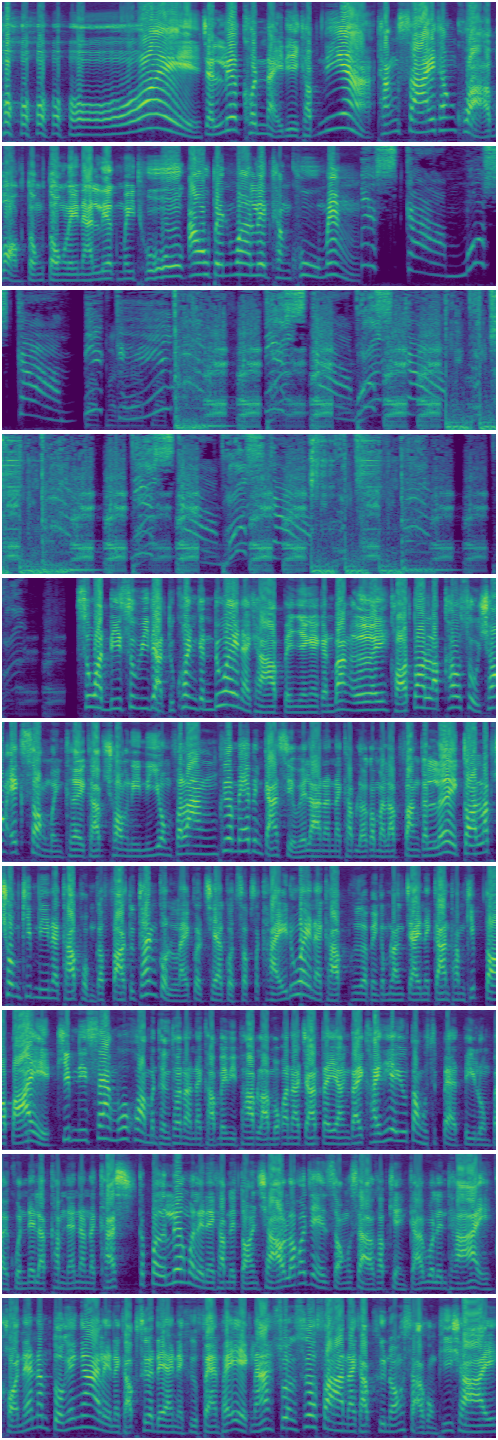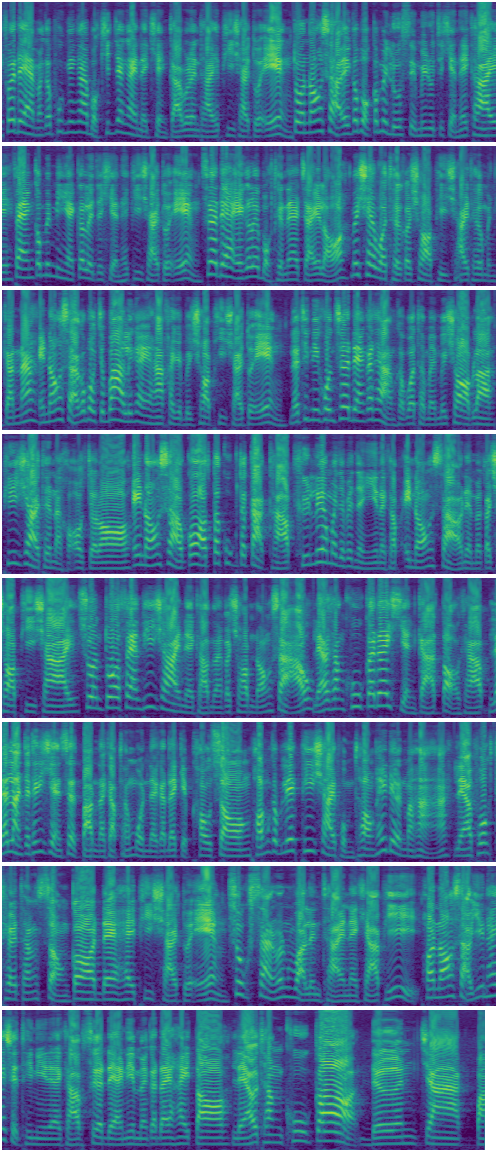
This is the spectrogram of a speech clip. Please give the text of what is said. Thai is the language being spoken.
หจะเลือกคนไหนดีครับเนี่ย ทั้งซ้ายทั้งขวาบอกตรงๆเลยนะเลือกไม่ถูก เอาเป็นว่าเลือกทั้งคู่แม่ง Miska, muska, Mickey. Miska, muska. Miska, สวัสดีสวีดัตทุกคนกันด้วยนะครับ เป็นยังไงกันบ้างเอ่ย ขอต้อนรับเข้าสู่ช่อง X2 เหมือนเคยครับ ช่องนี้นิยมฝรั่ง เพื่อไม่ให้เป็นการเสียเวลานั้นนะครับเราก็มารับฟังกันเลย ก่อนรับชมคลิปนี้นะครับ ผมก็ฝากทุกท่านกดไลค์ กดแชร์ กด Subscribe ด้วยนะครับ เพื่อเป็นกำลังใจในการทำคลิปต่อไป คลิปนี้สร้างเพื่อความบันเทิงเท่านั้นนะครับ ไม่มีภาพลามกอนาจารแต่อย่างใด ใครที่อายุต่ำกว่า18ปีลงไปควรได้รับคำแนะนำนะครับ ก็เปิดเรื่องมาเลยนะครับ ในตอนเช้าเราก็จะเห็นสองสาวครับเขียนการ์ดวาเลนไทน์ ขอแนะนำตัวง่ายๆเลยนะครับ เสื้อแดงเนี่ยคือแฟนพระเอกนะ ส่วนเสื้อฟ้านะครับคือน้องสาวของพี่ชายเสื้อแดงมันก็พูดง่ายๆบอกคิดยังไงเนี่ยเขียนการ์ดวาเลนไทน์ให้พี่ชายตัวเอง ตัวน้องสาวเองก็บอกก็ไม่รู้สิไม่รู้จะเขียนให้ใคร แฟนก็ไม่มีไงก็เลยจะเขียนให้พี่ชายตัวเองเสื้อแดงเองก็เลยบอกเธอแน่ใจเหรอไม่ใช่ว่าเธอก็ชอบพี่ชายเธอเหมือนกันนะไอ้น้องสาวก็บอกจะบ้าหรือไงฮะใครจะไปชอบพี่ชายตัวเอง และทีนี้คนเสื้อแดงก็ถามครับว่าทำไมไม่ชอบล่ะพี่ชายเธอหนักเขาออกจะรอไอ้น้องสาวก็ตะกุกตะกักครับคือเรื่องมันจะเป็นอย่างนี้นะครับไอ้น้องสาวเนี่ยมันก็ชอบพี่ชาย ส่วนตัวแฟนพี่ชายเนี่ยครับมันก็ชอบน้องสาว แล้วทั้งคู่ก็ได้เขียนการ์ดต่อครับและหลังจากที่เขียนเสร็จปั๊บนะครับทั้งหมดเนี่ยก็ได้เก็บเข้าซองพร้อมกับเรียกพี่ชายผมทองให้เดินมาหา แล้วพวกเธอทั้งสองก็ได้ให้พี่ชายตัวเอง สุขสันต์วันวาเลนไทน์นะครับพี่ พอน้องสาวยื่นให้เสร็จทีนี้นะครับ เสื้อแดงนี่มันก็ได้ให้ต่อ แล้วทั้งคู่ก็เดินจากไป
